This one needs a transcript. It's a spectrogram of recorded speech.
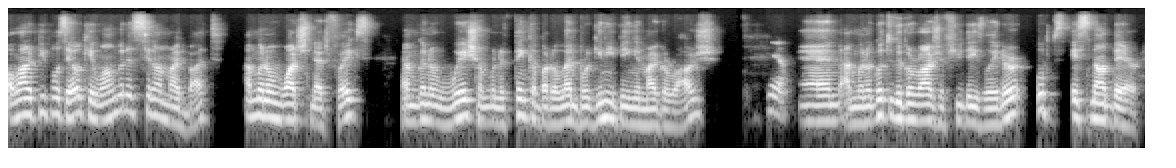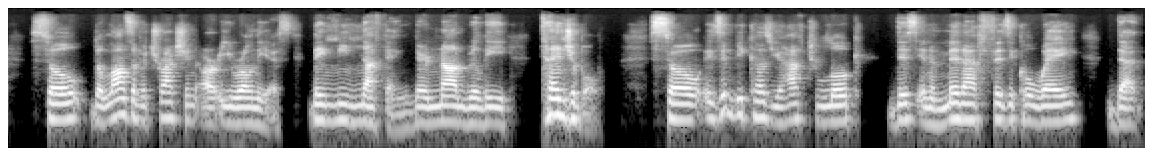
a lot of people say, okay, well, I'm going to sit on my butt. I'm going to watch Netflix. I'm going to wish, I'm going to think about a Lamborghini being in my garage. Yeah. And I'm going to go to the garage a few days later. Oops, it's not there. So the laws of attraction are erroneous. They mean nothing. They're not really tangible. So is it because you have to look this in a metaphysical way that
